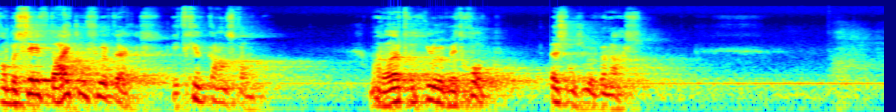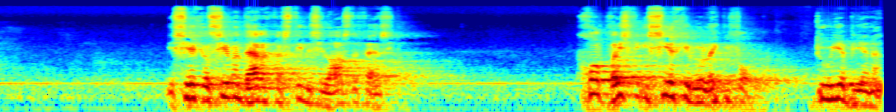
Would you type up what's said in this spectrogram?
gaan besef daai twee voortrekkers het geen kans gehad. Maar hulle het geglo met God is ons oorwinnaars. Jesegiel 37 vers 10 is die laaste versie. God wys vir Jesegiel hoe lyk die volk? Dooie bene.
